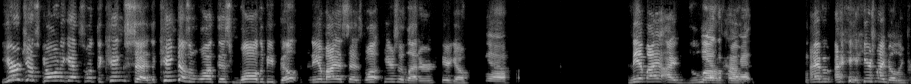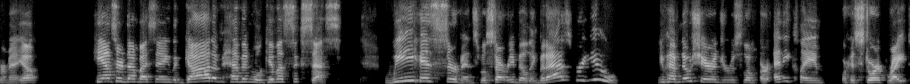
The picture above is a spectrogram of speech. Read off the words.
You're just going against what the king said. The king doesn't want this wall to be built. Nehemiah says, Well, here's a letter. Here you go. Yeah. Nehemiah, I love how I have a, I, here's my building permit. Yep. He answered them by saying, The God of heaven will give us success. We, his servants, will start rebuilding. But as for you, you have no share in Jerusalem or any claim or historic right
